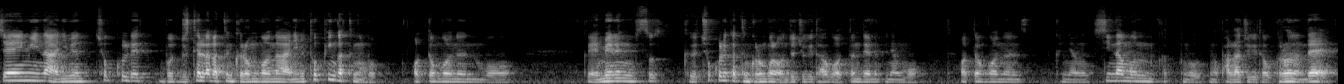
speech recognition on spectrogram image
잼이나 아니면 초콜릿 뭐 Nutella 같은 그런 거나 아니면 토핑 같은 거 뭐 어떤 거는 뭐 그 M&M 소스 그 초콜릿 같은 그런 걸 얹어 주기도 하고 어떤 데는 그냥 뭐 어떤 거는 그냥 시나몬 같은 거 그냥 발라 주기도 하고 그러는데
